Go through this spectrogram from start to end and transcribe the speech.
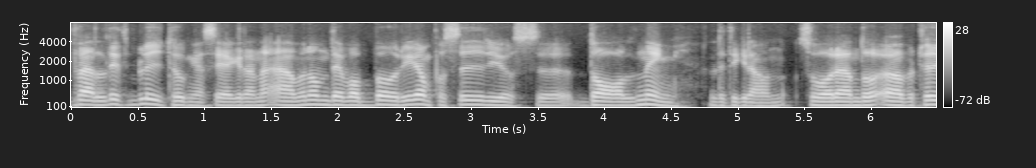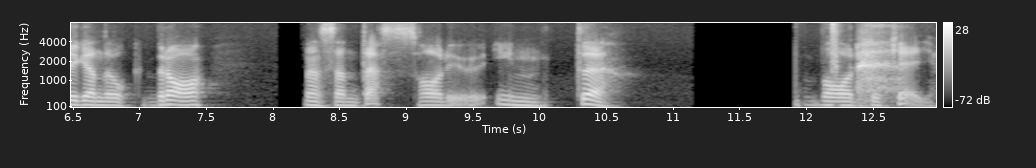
väldigt blytunga segrarna, även om det var början på Sirius eh, dalning lite grann, så var det ändå övertygande och bra. Men sen dess har det ju inte varit okej. Okay.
